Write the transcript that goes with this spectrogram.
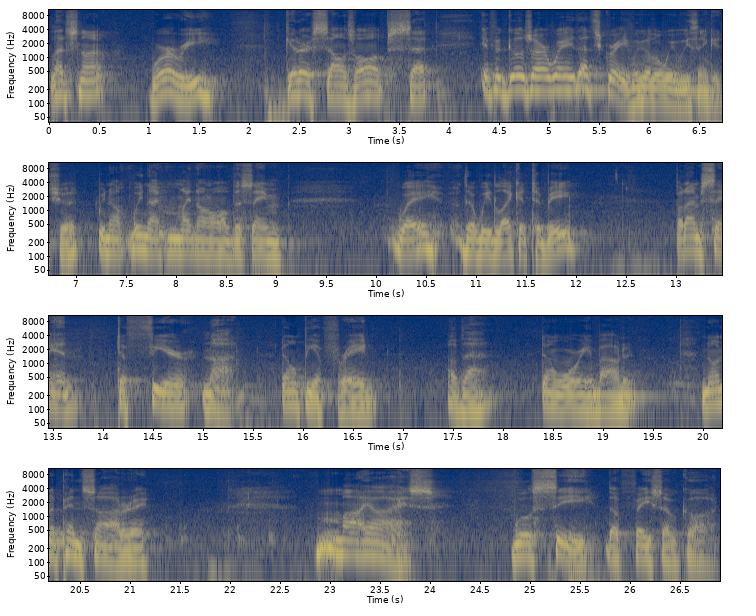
Let's not worry, get ourselves all upset. If it goes our way, that's great. We go the way we think it should. We, not, we not, might not all have the same way that we'd like it to be. But I'm saying to fear not. Don't be afraid of that. Don't worry about it. Non a pensare. My eyes will see the face of God.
